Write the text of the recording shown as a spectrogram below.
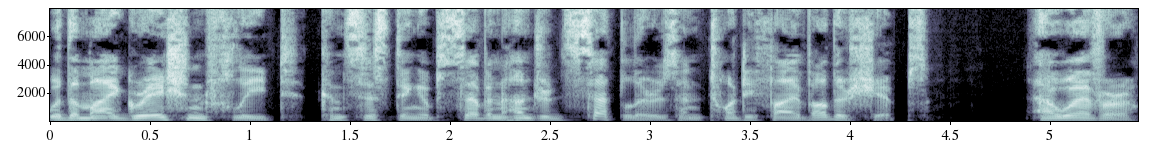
with a migration fleet consisting of 700 settlers and 25 other ships. However,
